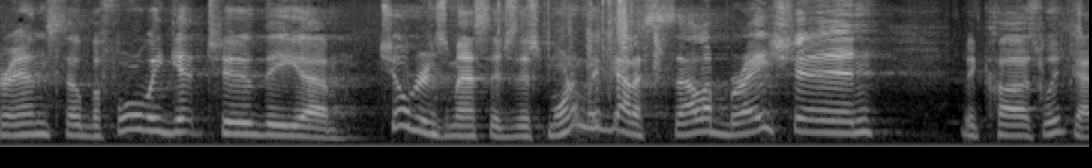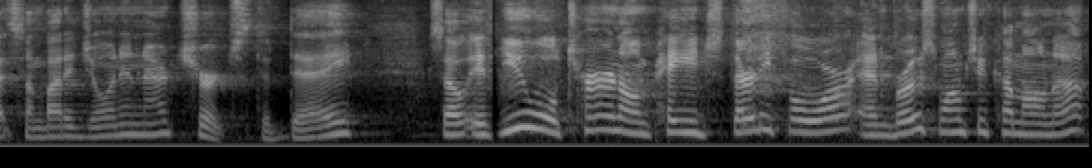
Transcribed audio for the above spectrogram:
friends. So before we get to the uh, children's message this morning, we've got a celebration because we've got somebody joining our church today. So if you will turn on page 34, and Bruce, won't you come on up?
